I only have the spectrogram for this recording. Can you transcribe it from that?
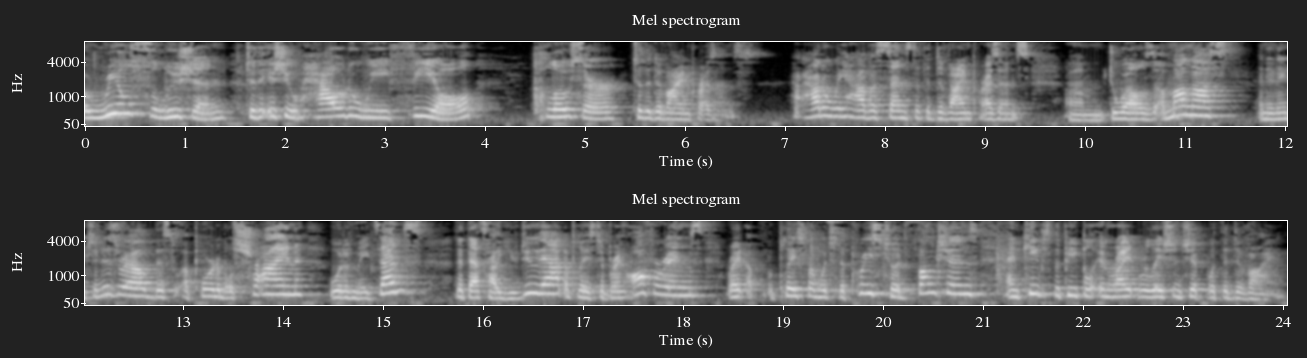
a real solution to the issue of how do we feel closer to the divine presence? How do we have a sense that the divine presence um, dwells among us? And in ancient Israel, this a portable shrine would have made sense that that's how you do that, a place to bring offerings, right? A, place from which the priesthood functions and keeps the people in right relationship with the divine.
